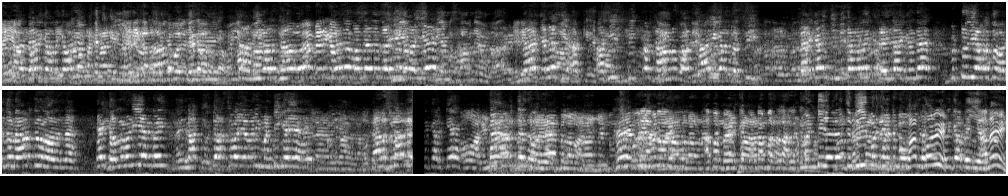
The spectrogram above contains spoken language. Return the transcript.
ਭਾਈ ਆਪਾਂ ਗੱਲ ਕਰ ਮੇਰੀ ਗੱਲ ਸੁਣ ਕੇ ਬੋਲ ਜਗਾ ਧਾਲੀਵਾਲ ਸਾਹਿਬ ਮੈਂ ਮੇਰੀ ਗੱਲ ਕਿਹੜੇ ਬੰਦੇ ਦੇ ਲਈ ਕਰਾਈਏ। ਸੀਐਮ ਸਾਹਮਣੇ ਆਉਣਾ। ਮੈਂ ਕਹਿੰਦਾ ਸੀ ਅਸੀਂ ਸਪੀਕਰ ਸਾਹਿਬ ਨੂੰ ਬਸ ਸਾਰੀ ਗੱਲ ਦੱਸੀ। ਮੈਂ ਕਹਿੰਦਾ ਜ਼ਿਮੀਦਾਰਾਂ ਦੇ ਘਰੇ ਜਾ ਕਹਿੰਦੇ ਬਿੱਟੂ ਦੀ ਆੜ ਤੁਹਾਡੇ ਤੋਂ ਮੈਂ ਆੜ ਕਰਵਾ ਦਿੰਦਾ। ਇਹ ਗੱਲ ਬਣੀ ਯਾਰ ਕੋਈ? ਰਾਤੀ 10 ਵਜੇ ਮੇਰੀ ਮੰਡੀ ਗਏ ਆ ਇਹ। ਗੱਲ ਕਰਕੇ ਮੈਂ ਆੜ ਦੇ ਦਵਾਇਆ ਉਰੇ ਆਪਾਂ ਆਪਾਂ ਬੈਠ ਕੇ ਤੁਹਾਡਾ ਮਸਲਾ ਹੱਲ ਕਰਾਂਗੇ। ਮੰਡੀ ਦੇ ਵਿੱਚ 20% ਮੋਸਟਰ ਕੋਈ ਨਹੀਂ। ਕਣਕਾਂ ਪਈਆਂ। ਨਹੀਂ।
